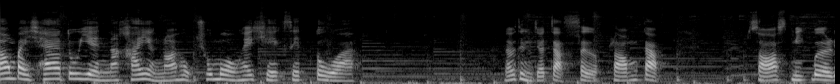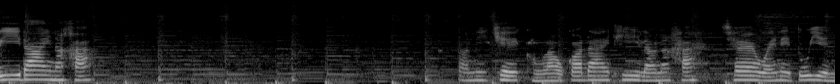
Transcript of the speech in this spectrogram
ต้องไปแช่ตู้เย็นนะคะ อย่างน้อย 6 ชั่วโมงให้เค้กเซ็ตตัว แล้วถึงจะจัดเสิร์ฟพร้อมกับซอสมิกเบอร์รี่ได้นะคะ อนนี้เค้กของเราก็ได้ที่แล้วนะคะ แช่ไว้ในตู้เย็น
